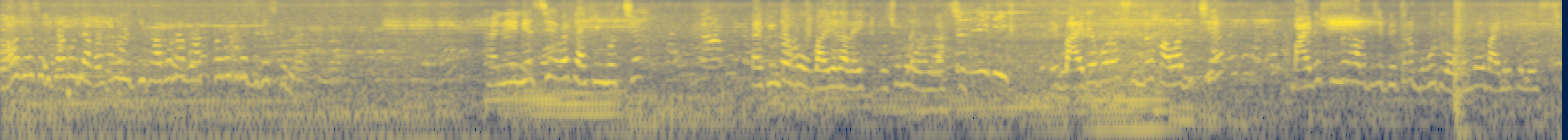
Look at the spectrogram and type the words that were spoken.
আমার সইটা করে এখন খাব না ভাত খাব তোকে জিজ্ঞেস করলাম। হ্যাঁ নিয়ে নিয়েছি এবার প্যাকিং হচ্ছে। প্যাকিংটা হোক বাইরে দাঁড়ায় একটু প্রচণ্ড গরম লাগছে। এই বাইরে বড় সুন্দর হাওয়া দিচ্ছে। বাইরে সুন্দর হাওয়া দিচ্ছে ভেতরে বহুত গরম তাই বাইরে চলে এসছে।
